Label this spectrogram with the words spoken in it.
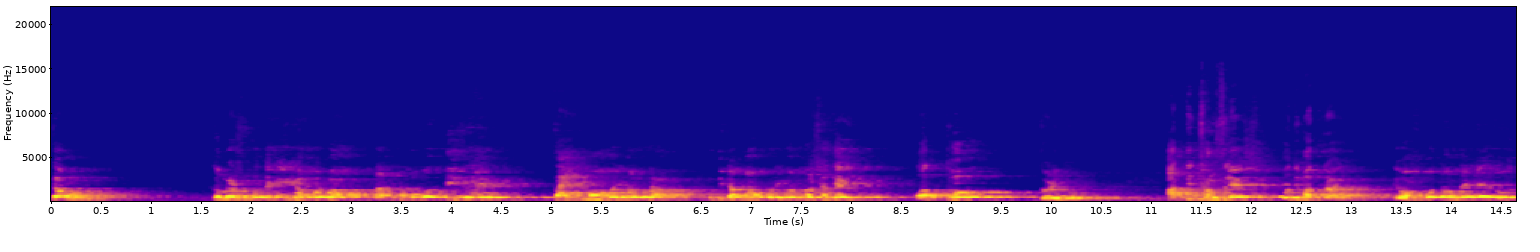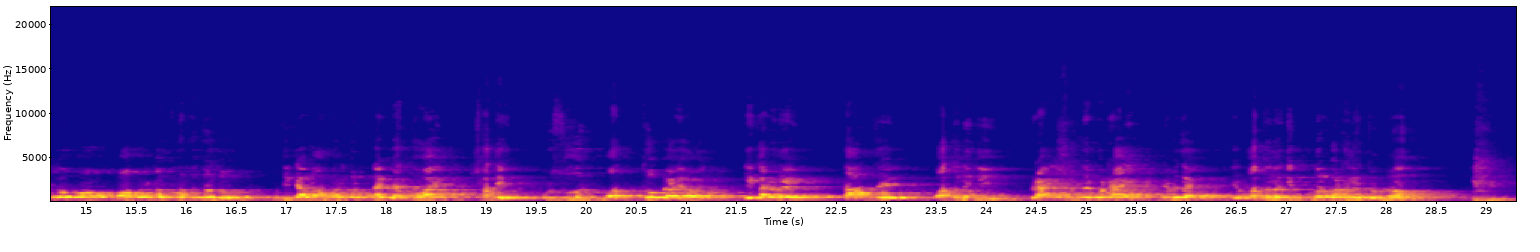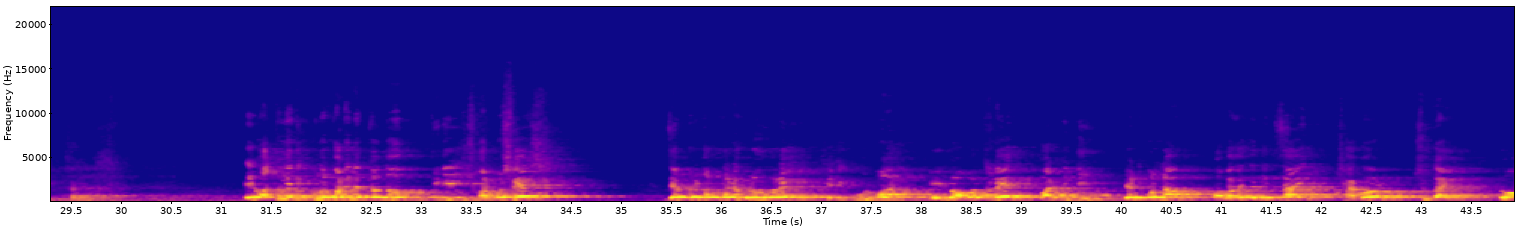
যেমন, তোমরা প্রত্যেকেই খেয়াল করবা, তার পূর্ববর্তী যে চারটি মহাপরিকল্পনা, প্রতিটা মহাপরিকল্পনার সাথে অর্থ জড়িত। আর্থিক সংশ্লেষ অতিমাত্রায় এবং প্রথম থেকে চতুর্থ মহাপরিকল্পনা পর্যন্ত প্রতিটা মহাপরিকল্পনায় ব্যর্থ হয়, সাথে প্রচুর অর্থ ব্যয় হয়। এ কারণে তার যে অর্থনীতি প্রায় সুন্দর কোঠায় নেমে যায়। এই অর্থনৈতিক পুনর্গঠনের জন্য এই অর্থনৈতিক পুনর্গঠনের জন্য তিনি সর্বশেষ যে পরিকল্পনাটা গ্রহণ করে, সেটি উর্বর এই দব অঞ্চলে বৃদ্ধি যেটি বললাম, অভাবে যদি চাই সাগর শুকায়। তো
